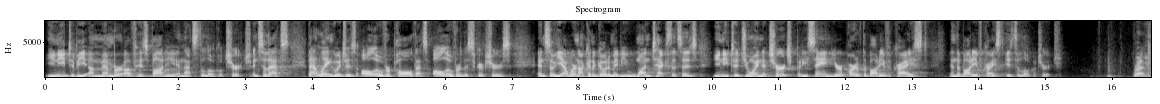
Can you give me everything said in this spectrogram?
you need to be a member of his body, and that's the local church. And so that's that language is all over Paul, that's all over the scriptures. And so, yeah, we're not going to go to maybe one text that says you need to join a church, but he's saying you're a part of the body of Christ, and the body of Christ is the local church. Brett.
